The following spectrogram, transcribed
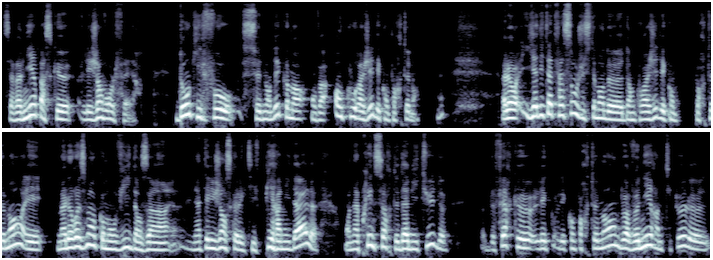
Ça va venir parce que les gens vont le faire. Donc, il faut se demander comment on va encourager des comportements. Alors, il y a des tas de façons justement d'encourager des comportements, et malheureusement, comme on vit dans une intelligence collective pyramidale, on a pris une sorte d'habitude de faire que les, comportements doivent venir un petit peu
